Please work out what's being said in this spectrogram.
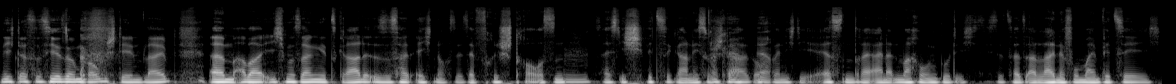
Nicht, dass es hier so im Raum stehen bleibt. Ähm, aber ich muss sagen, jetzt gerade ist es halt echt noch sehr, sehr frisch draußen. Mhm. Das heißt, ich schwitze gar nicht so Okay, stark, auch ja. wenn ich die ersten drei Einheiten mache. Und gut, ich sitze halt alleine vor meinem PC. Ich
